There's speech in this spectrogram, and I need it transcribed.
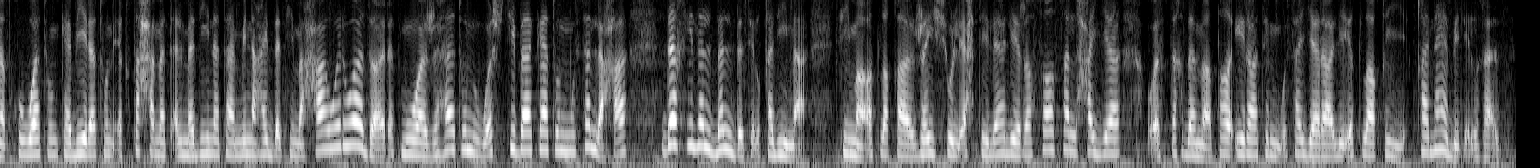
وكانت قوات كبيرة اقتحمت المدينة من عدة محاور ودارت مواجهات واشتباكات مسلحة داخل البلدة القديمة فيما أطلق جيش الاحتلال الرصاص الحي واستخدم طائرات مسيرة لإطلاق قنابل الغاز.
